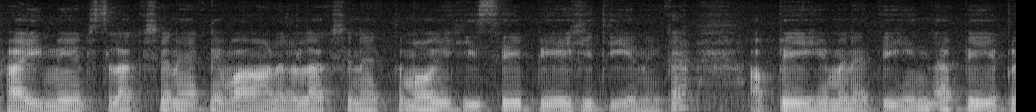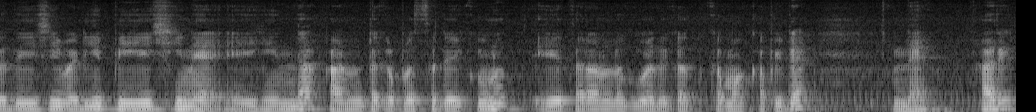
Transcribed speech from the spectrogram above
ප්‍රයිමේට්ස් ලක්ෂණයක් නේ වානර ලක්ෂණයක් තමයි ඔය හිසේ පේශි තියෙන එක. අපේ එහෙම නැති හින්දා අපේ මේ ප්‍රදේශයේ වැඩි පේශි නැහැ. ඒ හින්දා කණ්ඩක ප්‍රසරයකුණුත් ඒ තරම් ලොකු වැදගත්කමක් අපිට නැහැ. හරි.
